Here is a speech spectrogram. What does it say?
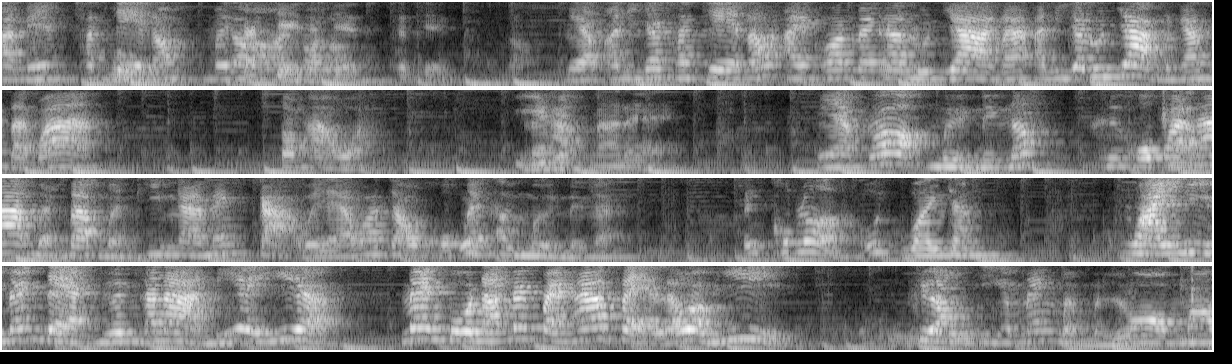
อันนี้ชัดเจนเนาะไม่ต้องชัดเอาเจไอนคอชันดหรเจอกนชัดเจน เนี่ยอันนี้ก็ชัดเจนเนาะไอคอนแม่งก็ลุ้นยากนะ อันนี้ก็ลุ้นยากเหมือนกันแต่ว่า ต้องเอาอะอีนะคแบรับบมาได้เนี่ยก็หมื่นหนึ่งเนาะคือครบครัพันบห้าเหมือนแบบเหมือนทีมงานแม่งกะไว้แล้วว่าจะเอาครบแม่งคือหมื่นหนึ่งอะเอ้ยครบแล้วเหรออุ้ยไวจังไวดิแม่งแดกเงินขนาดนี้ไอ้เหี้ยแม่งโบนัสแม่งไปห้าแสนแล้วอะพี่ คือเอาจริงอะแม่งเหมือนเหมือนล่อเมา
